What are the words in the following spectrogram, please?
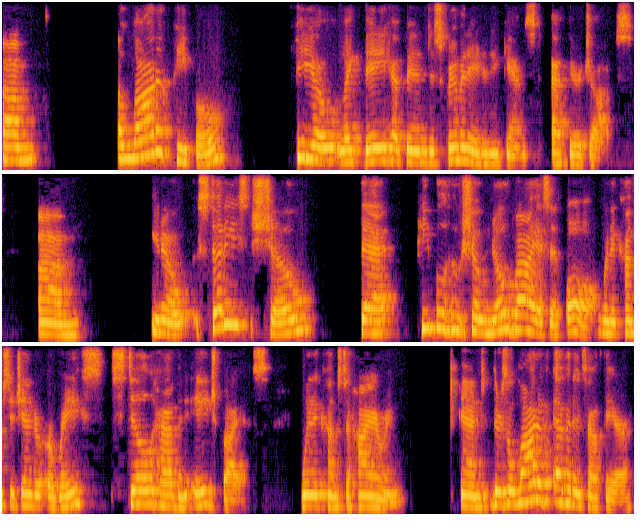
Um, a lot of people feel like they have been discriminated against at their jobs. Um, you know, studies show that people who show no bias at all when it comes to gender or race still have an age bias when it comes to hiring. And there's a lot of evidence out there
